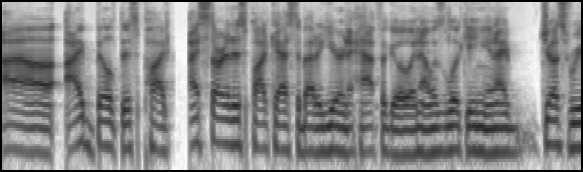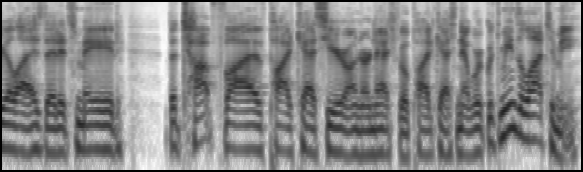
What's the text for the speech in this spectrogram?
Uh, I built this pod. I started this podcast about a year and a half ago, and I was looking, and I just realized that it's made the top five podcasts here on our Nashville Podcast Network, which means a lot to me.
